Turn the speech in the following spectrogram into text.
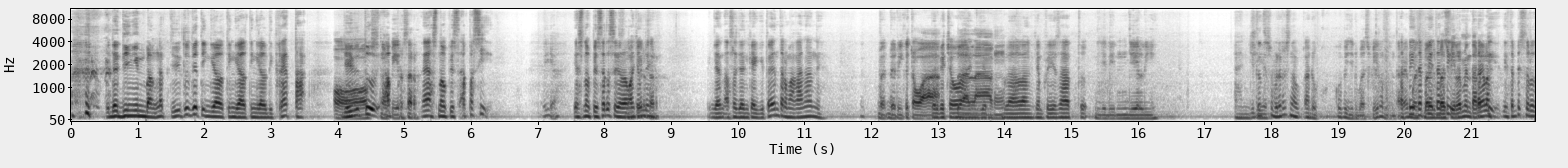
udah dingin banget. Jadi itu dia tinggal tinggal tinggal di kereta. oh Jadi itu tuh Snowpiercer Ya Snowpiercer apa sih? iya Ya Snowpiercer segala macam deh. Jangan asal jangan kayak gitu ya ntar makanannya. Dari kecoa Dari kecoa anjir. belalang Belalang campur satu. dijadiin jelly Anjir. itu tuh sebenarnya snap aduh kok jadi bahas film ntar tapi ya bahas, tapi bahas, bahas tapi film ntar ya lah tapi, ya, tapi seru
